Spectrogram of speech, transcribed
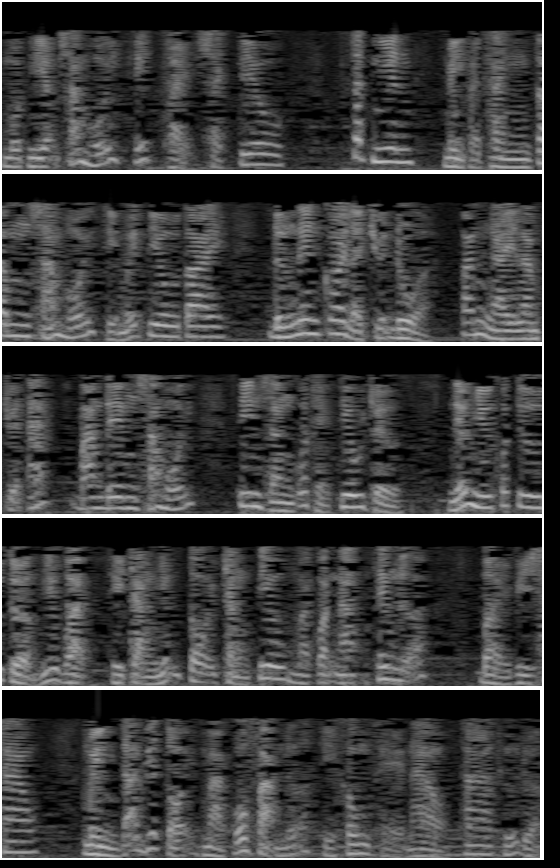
một niệm sám hối hết thảy sạch tiêu. Tất nhiên, mình phải thành tâm sám hối thì mới tiêu tai, đừng nên coi là chuyện đùa, ban ngày làm chuyện ác, ban đêm sám hối, tin rằng có thể tiêu trừ. Nếu như có tư tưởng như vậy thì chẳng những tội chẳng tiêu mà còn nặng thêm nữa. Bởi vì sao? Mình đã biết tội mà cố phạm nữa thì không thể nào tha thứ được.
